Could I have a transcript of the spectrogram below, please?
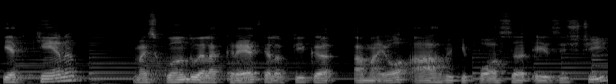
que é pequena, mas quando ela cresce, ela fica a maior árvore que possa existir.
